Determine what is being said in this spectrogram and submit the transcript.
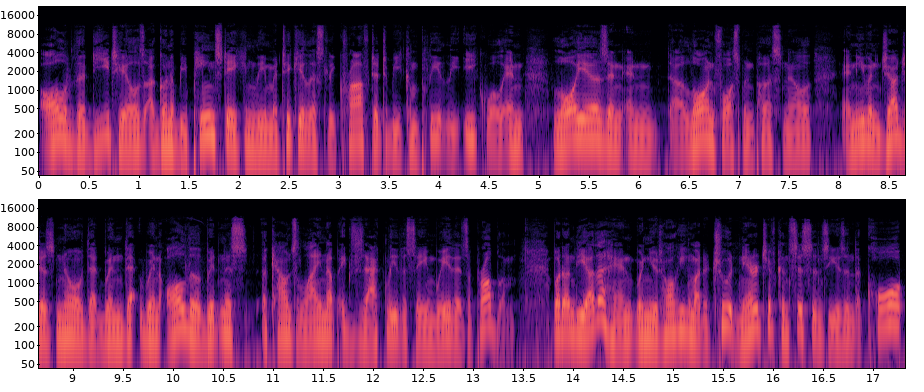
all of the details are going to be painstakingly, meticulously crafted to be completely equal, and lawyers and and uh, law enforcement personnel and even judges know that when that when all the witness accounts line up exactly the same way, there's a problem. But on the other hand, when you're talking about a truth, narrative consistency is in the core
